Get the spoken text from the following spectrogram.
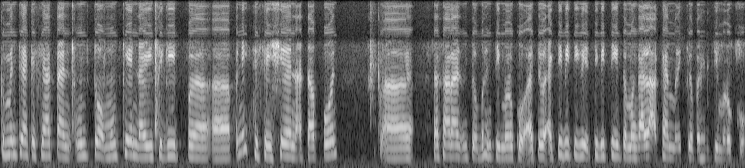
Kementerian Kesihatan untuk mungkin dari segi pe, uh, apa ni cessation ataupun uh, sasaran untuk berhenti merokok atau aktiviti-aktiviti untuk menggalakkan mereka berhenti merokok.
